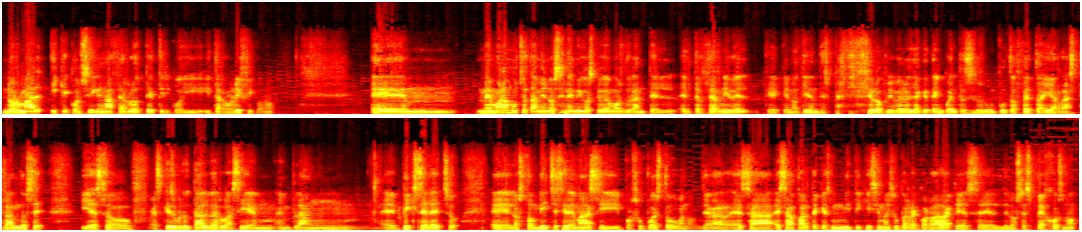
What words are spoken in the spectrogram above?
normal y que consiguen hacerlo tétrico y, y terrorífico, ¿no? Em, me mola mucho también los enemigos que vemos durante el, tercer nivel, que, que no tienen desperdicio lo primero, ya que te encuentras es un puto feto ahí arrastrándose. Y eso es que es brutal verlo así en, en plan eh, pixel hecho, eh, los zombiches y demás. Y por supuesto, bueno, llegar a esa, esa parte que es mitiquísima y súper recordada, que es el de los espejos, ¿no?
